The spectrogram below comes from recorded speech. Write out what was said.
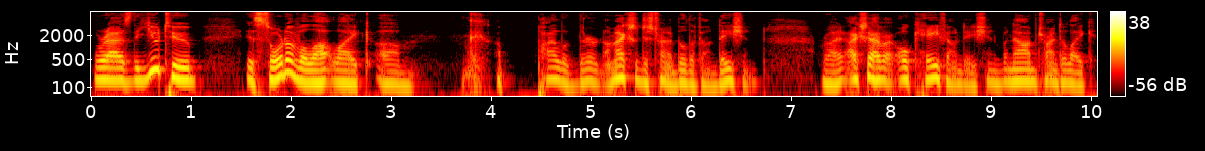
Whereas the YouTube is sort of a lot like um, a pile of dirt. I'm actually just trying to build a foundation, right? I actually, I have an okay foundation, but now I'm trying to like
